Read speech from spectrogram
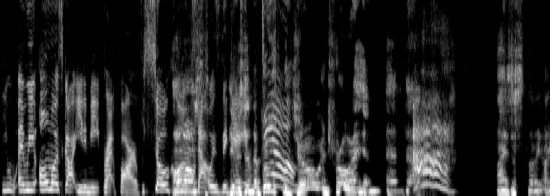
you, and we almost got you to meet Brett Favre. So close. Almost. That was the game. He was in the booth Damn. with Joe and Troy and, and, uh, ah! I just, I, I,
